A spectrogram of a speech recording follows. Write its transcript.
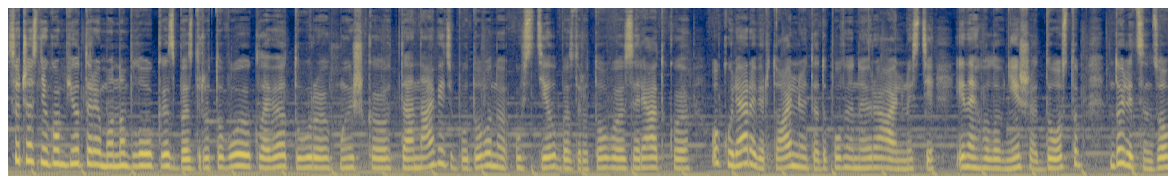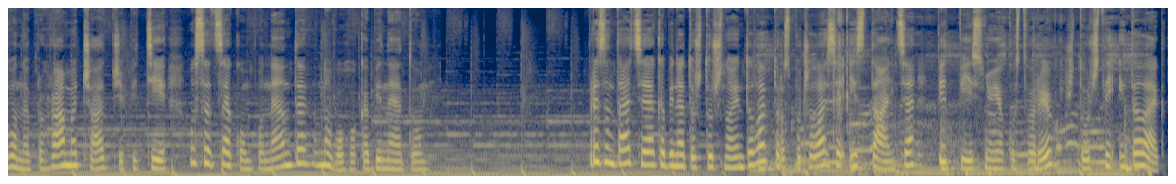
Сучасні комп'ютери, моноблоки з бездротовою клавіатурою, мишкою та навіть вбудованою у стіл бездротовою зарядкою, окуляри віртуальної та доповненої реальності, і найголовніше доступ до ліцензованої програми ChatGPT. Усе це компоненти нового кабінету. Презентація кабінету штучного інтелекту розпочалася із танця під пісню, яку створив штучний інтелект.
